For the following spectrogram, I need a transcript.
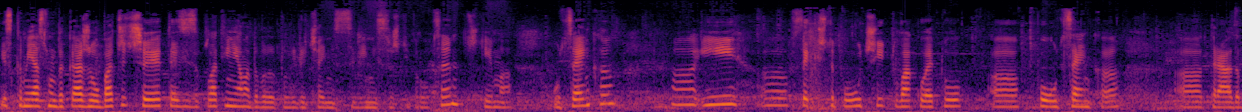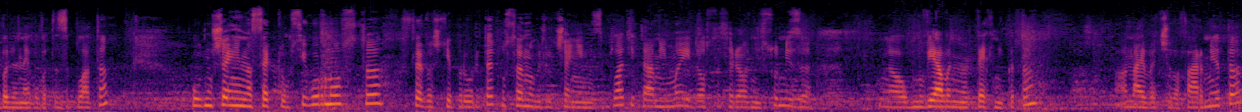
Искам ясно да кажа обаче, че тези заплати няма да бъдат увеличени с един и същи процент. Ще има оценка и всеки ще получи това, което по оценка трябва да бъде неговата заплата. По отношение на сектор сигурност, следващия приоритет, освен увеличение на заплати, там има и доста сериозни суми за обновяване на техниката, най-вече в армията.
